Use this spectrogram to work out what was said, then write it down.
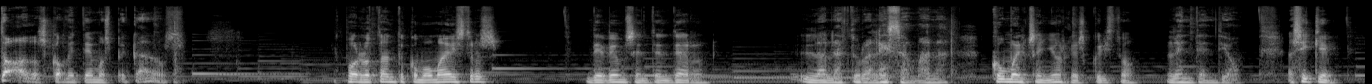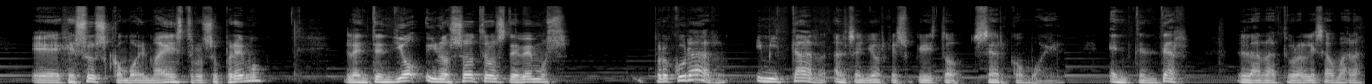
todos cometemos pecados. Por lo tanto, como maestros, debemos entender la naturaleza humana, como el Señor Jesucristo la entendió. Así que eh, Jesús, como el Maestro Supremo, la entendió y nosotros debemos procurar imitar al Señor Jesucristo, ser como Él, entender la naturaleza humana,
